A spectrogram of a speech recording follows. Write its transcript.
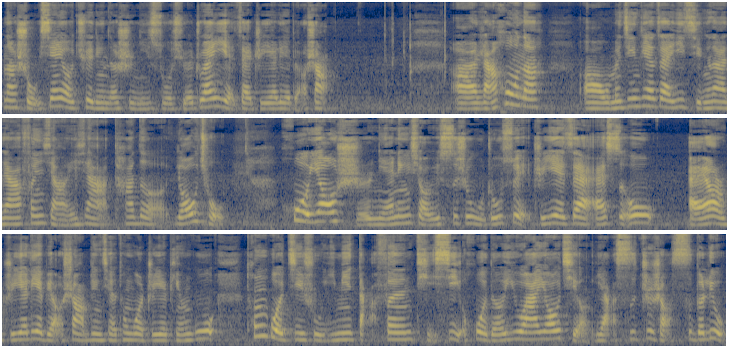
那首先要确定的是你所学专业在职业列表上。啊，然后呢，呃，我们今天再一起跟大家分享一下它的要求：获邀时年龄小于四十五周岁，职业在 S O。L 职业列表上，并且通过职业评估，通过技术移民打分体系获得 UR 邀请，雅思至少四个六。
